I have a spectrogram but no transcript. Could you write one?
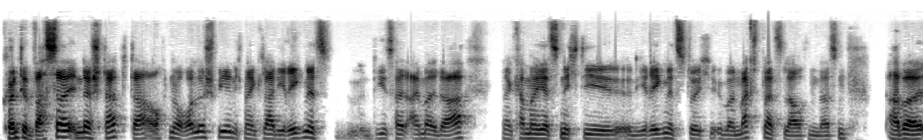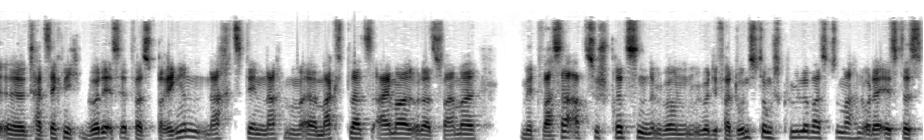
könnte Wasser in der Stadt da auch eine Rolle spielen? Ich meine, klar, die Regnitz, die ist halt einmal da. Dann kann man jetzt nicht die, die Regnitz durch über den Maxplatz laufen lassen. Aber äh, tatsächlich würde es etwas bringen, nachts den nach, äh, Maxplatz einmal oder zweimal mit Wasser abzuspritzen, über, über die Verdunstungskühle was zu machen? Oder ist es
